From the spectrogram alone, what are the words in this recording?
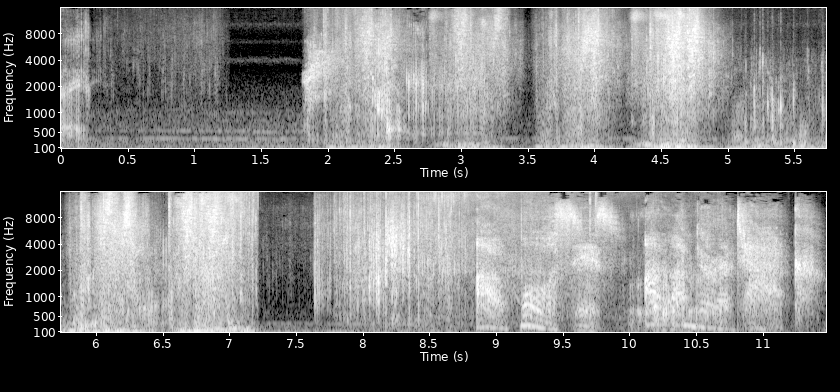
Our forces are under attack.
